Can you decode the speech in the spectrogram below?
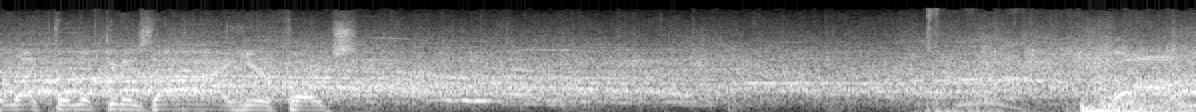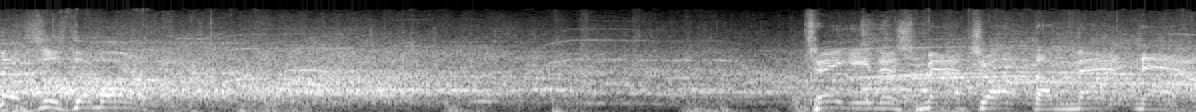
Don't like the look in his eye here, folks. Oh, misses the mark. Taking this match off the mat now.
